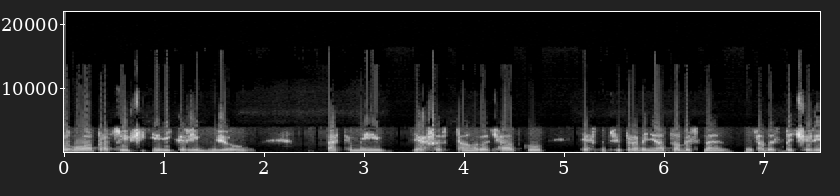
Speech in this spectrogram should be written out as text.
domova pracují všichni lidi, kteří můžou, tak my, jak se ptal na začátku, jak jsme připraveni na to, aby jsme zabezpečili,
